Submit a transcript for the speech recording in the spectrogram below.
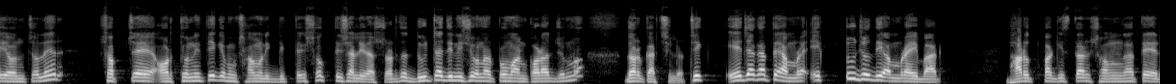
এই অঞ্চলের সবচেয়ে অর্থনৈতিক এবং সামরিক দিক থেকে শক্তিশালী রাষ্ট্র। অর্থাৎ দুইটা জিনিসই ওনার প্রমাণ করার জন্য দরকার ছিল। ঠিক এ জায়গাতে আমরা একটু যদি আমরা এবার ভারত পাকিস্তান সংঘাতের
